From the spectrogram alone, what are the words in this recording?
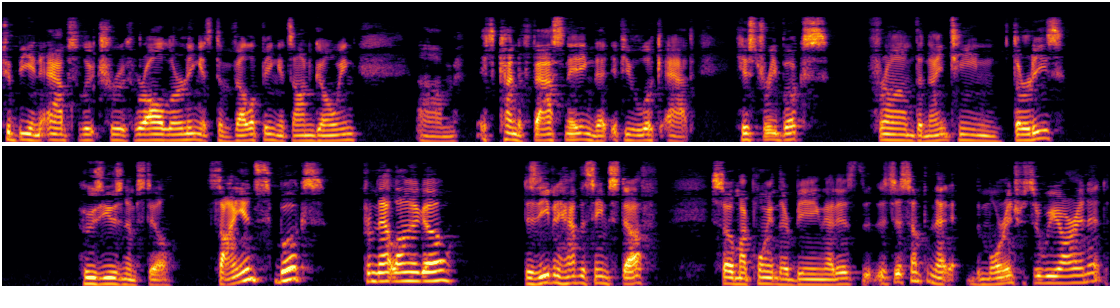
to be an absolute truth. We're all learning, it's developing, it's ongoing. Um, it's kind of fascinating that if you look at history books from the 1930s, who's using them still? Science books from that long ago? Does it even have the same stuff? So my point there being that is it's just something that the more interested we are in it,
